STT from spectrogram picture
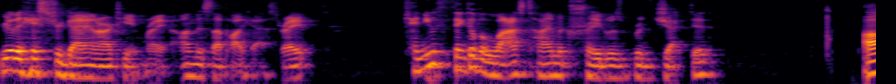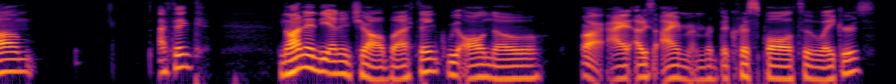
you're the history guy on our team, right? On this uh, podcast, right? Can you think of the last time a trade was rejected? um i think not in the nhl but i think we all know or i at least i remember the chris paul to the lakers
